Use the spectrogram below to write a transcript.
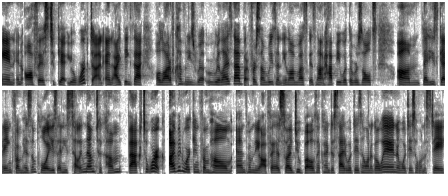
in an office to get your work done. And I think that a lot of companies re- realize that, but for some reason, Elon Musk is not happy with the results um, that he's getting from his employees and he's telling them to come back to work. I've been working from home and from the office, so I do both. I kind of decide what days I want to go in and what days I want to stay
